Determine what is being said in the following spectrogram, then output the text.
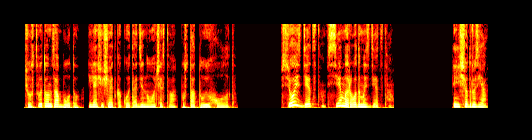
чувствует он заботу или ощущает какое-то одиночество, пустоту и холод. Все из детства, все мы родом из детства. И еще, друзья,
